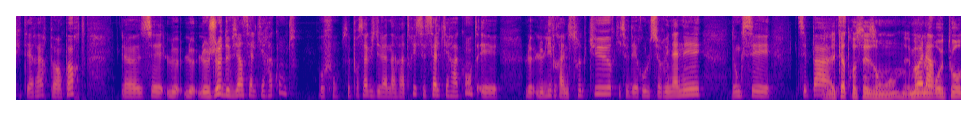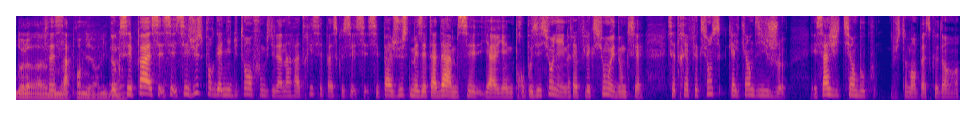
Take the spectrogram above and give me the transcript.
littéraire, peu importe, c'est le, le, jeu devient celle qui raconte au fond. C'est pour ça que je dis la narratrice, c'est celle qui raconte. Et le, livre a une structure qui se déroule sur une année. Donc c'est c'est pas les quatre saisons hein, et même le retour de la, première donc c'est pas c'est juste pour gagner du temps au fond que je dis la narratrice c'est parce que c'est pas juste mes états d'âme c'est il y, y a, une proposition il y a une réflexion et donc c'est cette réflexion quelqu'un dit je et ça j'y tiens beaucoup justement parce que dans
